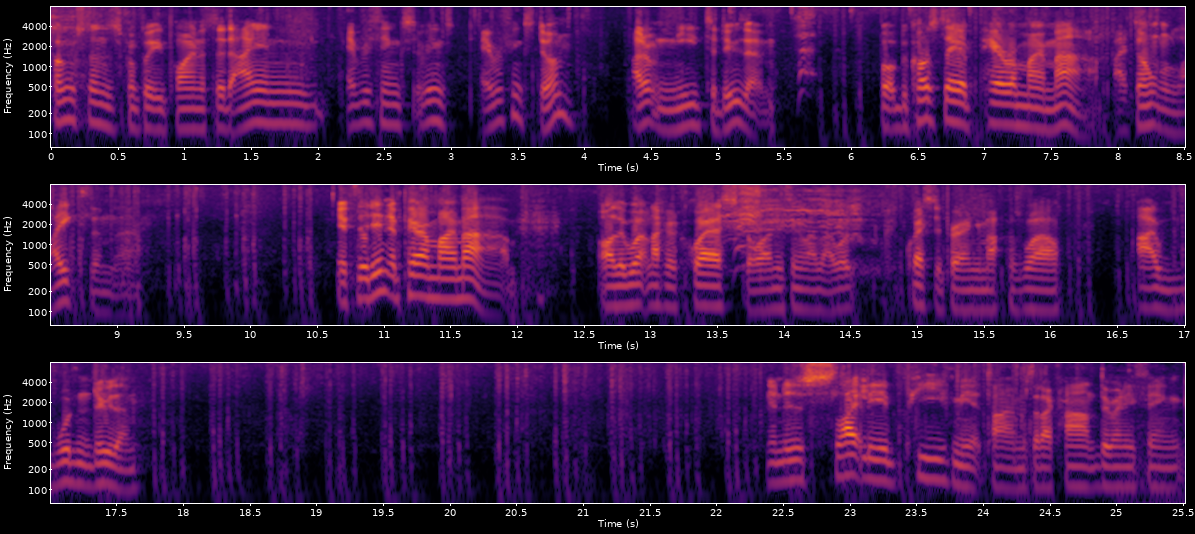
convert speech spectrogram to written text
Tungsten's completely pointless. The iron, everything's everything's everything's done. I don't need to do them. But because they appear on my map, I don't like them there. If they didn't appear on my map, or they weren't like a quest or anything like that, quests appear on your map as well, I wouldn't do them. And it just slightly peeve me at times that I can't do anything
